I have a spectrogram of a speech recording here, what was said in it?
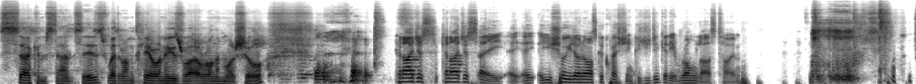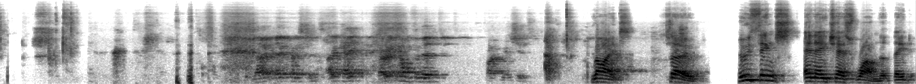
circumstances. Whether I'm clear on who's right or wrong, I'm not sure. Can I just can I just say, a- a- are you sure you don't ask a question because you did get it wrong last time? No, no questions. Okay, very confident. Right, Richard. right. So, who thinks NHS won that they'd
